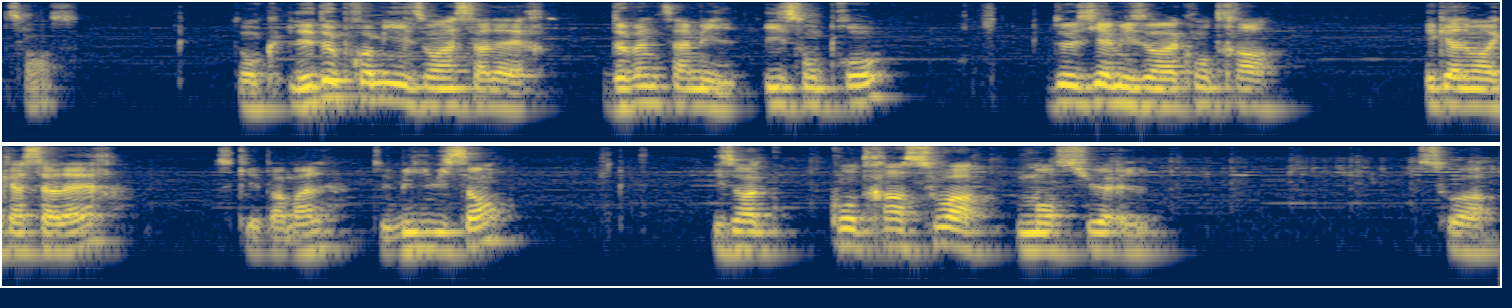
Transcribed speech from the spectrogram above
sens. Donc les deux premiers, ils ont un salaire de 25 000, ils sont pros. Deuxième, ils ont un contrat également avec un salaire, ce qui est pas mal, de 1800. Ils ont un contrat soit mensuel soit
